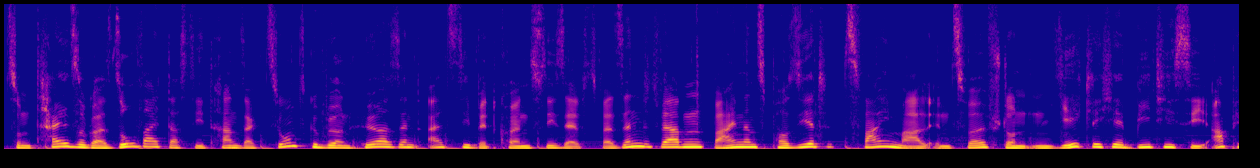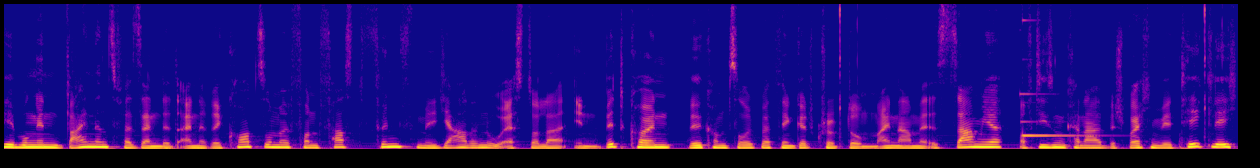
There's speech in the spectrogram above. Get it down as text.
zum Teil sogar so weit, dass die Transaktionsgebühren höher sind als die Bitcoins, die selbst versendet werden. Binance pausiert zweimal in 12 Stunden jegliche BTC-Abhebungen. Binance versendet eine Rekordsumme von fast 5 Milliarden US-Dollar in Bitcoin. Willkommen zurück bei Think Crypto. Mein Name ist Samir. Auf diesem Kanal besprechen wir täglich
